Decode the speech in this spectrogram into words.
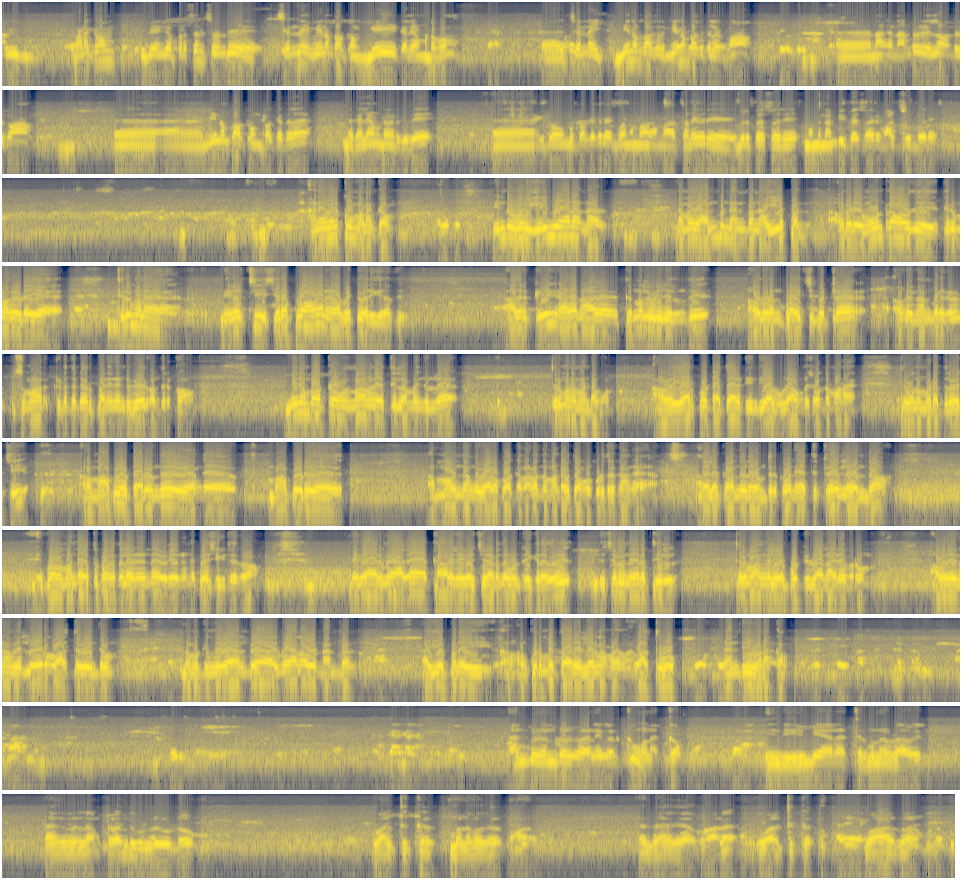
வணக்கம். இப்போ எங்கள் பிரசன்ஸ் வந்து சென்னை மீனம்பாக்கம் ஏஏ கல்யாண மண்டபம். சென்னை மீனம்பாக்கம் மீனம்பாக்கத்தில் இருக்கோம். நாங்கள் நண்பர்கள் எல்லாம் வந்திருக்கோம். மீனம்பாக்கம் பக்கத்தில் இந்த கல்யாண மண்டபம் இருக்குது. இப்போ உங்கள் பக்கத்தில் இப்போ நம்ம நம்ம தலைவர் இவர் பேசுவார் நம்ம நம்பி பேசுவார் வாழ்த்து சொல்லுவார். அனைவருக்கும் வணக்கம். இன்று ஒரு இனிமையான நாள். நமது அன்பு நண்பன் ஐயப்பன் அவருடைய மூன்றாவது திருமகளுடைய திருமண நிகழ்ச்சி சிறப்பாக நடைபெற்று வருகிறது. அதற்கு ஆக நாங்கள் திருநெல்வேலியிலிருந்து அவருடன் பயிற்சி பெற்ற அவருடைய நண்பர்கள் சுமார் கிட்டத்தட்ட ஒரு பன்னிரெண்டு பேர் வந்திருக்கோம். மீனம்பாக்கம் விமான நிலையத்தில் அமைந்துள்ள திருமண மண்டபம். அவர் ஏர்போர்ட் அத்தாரிட்டி இந்தியாவுக்குள்ள அவங்க சொந்தமான திருமண மண்டபத்தில் வச்சு மாப்பிள்ளை விட்டார் வந்து அங்கே மாப்பிள்ளையுடைய அம்மா வந்து அங்கே வேலை பார்க்கறனால அந்த மண்டபத்தை அவங்க கொடுத்துருக்காங்க. அதில் கலந்துட வந்திருக்கோம். நேற்று ட்ரெயினில் வந்தோம். இப்போ மண்டபத்து பக்கத்தில் நின்று வெளியே நின்று பேசிக்கிட்டு இருக்கோம். மிக அருமையாக காலை நிகழ்ச்சி நடந்து கொண்டிருக்கிறது. இந்த சிறு நேரத்தில் திருமாங்கலிய போட்டி விழா நடைபெறும். அவரை நாம் எல்லோரும் வாழ்த்த வேண்டும். நமக்கு மிக அன்பு அருமையான ஒரு நண்பன் ஐயப்பனை குடும்பத்தார் எல்லாரும் நம்ம வாழ்த்துவோம். நன்றி வணக்கம். அன்பு நண்பர்கள் அனைவருக்கும் வணக்கம். இந்த இனிமையான திருமண விழாவில் நாங்கள் எல்லாம் கலந்து கொண்டுள்ளோம். வாழ்த்துக்கள் மணமகள் நன்றாக வாழ வாழ்த்துக்கள். வாழ்க வளமுடன்.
